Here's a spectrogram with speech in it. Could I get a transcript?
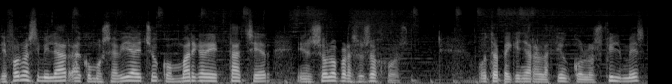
de forma similar a como se había hecho con Margaret Thatcher en Solo para sus ojos. Otra pequeña relación con los filmes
